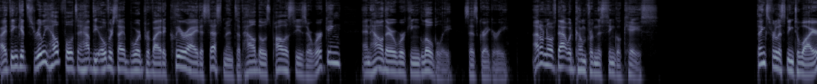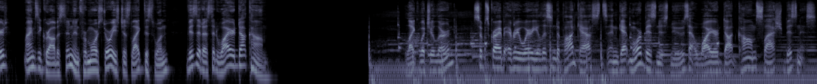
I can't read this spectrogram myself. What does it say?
I think it's really helpful to have the Oversight Board provide a clear eyed assessment of how those policies are working and how they're working globally, says Gregory. I don't know if that would come from this single case. Thanks for listening to Wired. I'm Zeke Robison, and for more stories just like this one, visit us at wired.com. Like what you learned? Subscribe everywhere you listen to podcasts and get more business news at wired.com/business.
